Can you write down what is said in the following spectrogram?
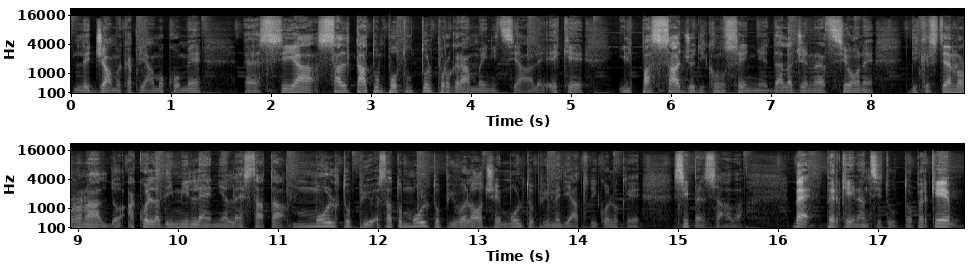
leggiamo e capiamo come eh, sia saltato un po' tutto il programma iniziale e che il passaggio di consegne dalla generazione di Cristiano Ronaldo a quella dei millennial è, molto più, è stato molto più veloce e molto più immediato di quello che si pensava. Beh, perché innanzitutto? Perché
